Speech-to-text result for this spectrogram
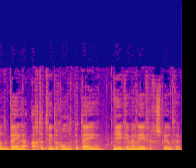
van de bijna 2800 partijen die ik in mijn leven gespeeld heb.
